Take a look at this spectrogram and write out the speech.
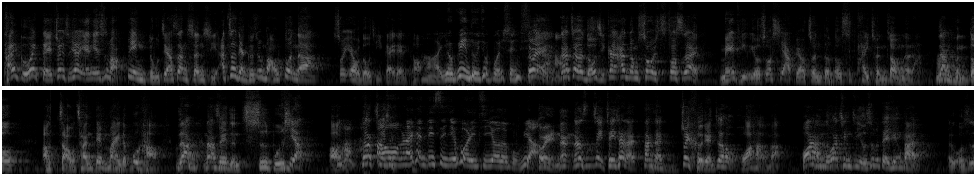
台股会跌，最主要原因是什么？病毒加上升息啊，这两个就矛盾了啊，所以要有逻辑概念哈。啊，有病毒就不会升息。对，那这个逻辑概念，按照说说实在，媒体有时候下标真的都是太沉重了啦，让很多啊早餐店卖的不好，让那些人吃不下哦。那好，我们来看第四季获利绩优的股票。对，那那接接下来，当然最可怜之后华航嘛，华航的话，清期有是不是跌停板？呃，我是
